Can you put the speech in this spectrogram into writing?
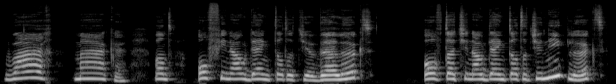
waar maken. Want of je nou denkt dat het je wel lukt, of dat je nou denkt dat het je niet lukt,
